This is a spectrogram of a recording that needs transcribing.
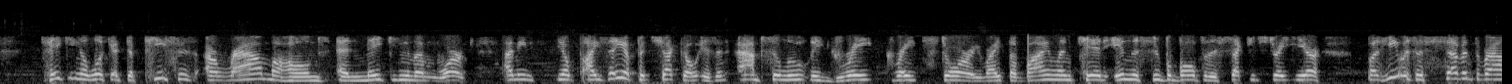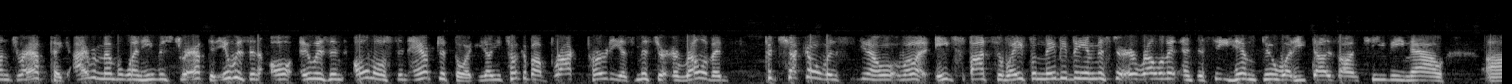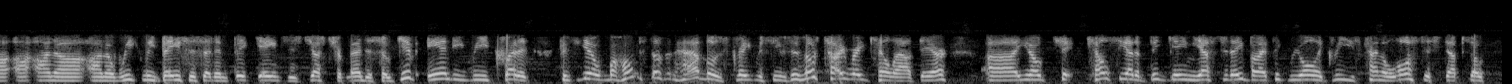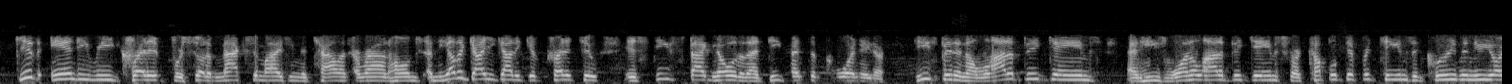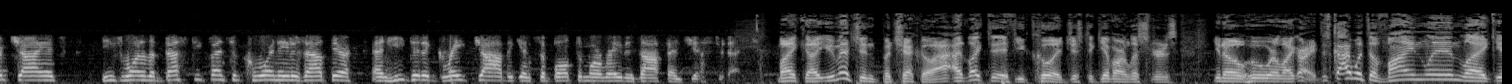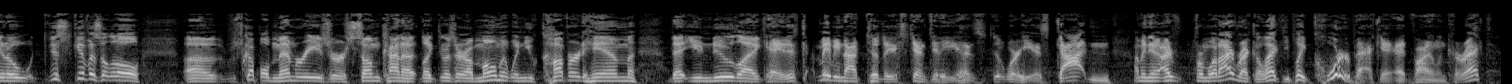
taking a look at the pieces around Mahomes and making them work. I mean, you know, Isaiah Pacheco is an absolutely great, great story, right? The Vineland kid in the Super Bowl for the second straight year. But he was a seventh round draft pick. I remember when he was drafted. It was an it was an almost an afterthought. You know, you talk about Brock Purdy as Mr. Irrelevant. Pacheco was, you know, what, eight spots away from maybe being Mr. Irrelevant, and to see him do what he does on TV now uh, on a on a weekly basis and in big games is just tremendous. So give Andy Reid credit because you know Mahomes doesn't have those great receivers. There's no Tyreek Hill out there. Uh, you know, Kelce had a big game yesterday, but I think we all agree he's kind of lost his step. So give Andy Reid credit for sort of maximizing the talent around Holmes. And the other guy you got to give credit to is Steve Spagnuolo, that defensive coordinator. He's been in a lot of big games and he's won a lot of big games for a couple different teams, including the New York Giants. He's one of the best defensive coordinators out there, and he did a great job against the Baltimore Ravens offense yesterday. Mike, uh, you mentioned Pacheco. I- would like to, if you could, just to give our listeners, you know, who are like, all right, this guy went to Vineland, like, you know, just give us a little uh, a couple memories or some kind of like was there a moment when you covered him that you knew like hey this guy, maybe not to the extent that he has where he has gotten i mean I, from what i recollect he played quarterback at, at vineland correct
